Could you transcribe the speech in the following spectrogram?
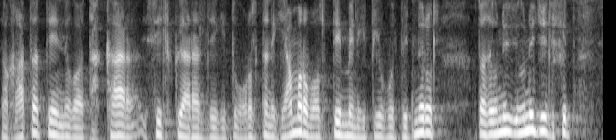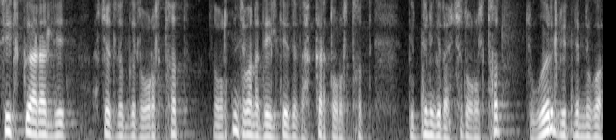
нөгөө гадаадын нөгөө Такар, Силкви аралыг гэдэг уралдааныг ямар болдсон бэ гэдгийг бол бид нэр бол одоо өнөө жил ихэд Силкви аралыг очиод ингээд уралдахад урдан ч манай дэлдээд Такарт уралдахад бид нэг ихэд очиод уралдахад зүгээр л бид нөгөө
